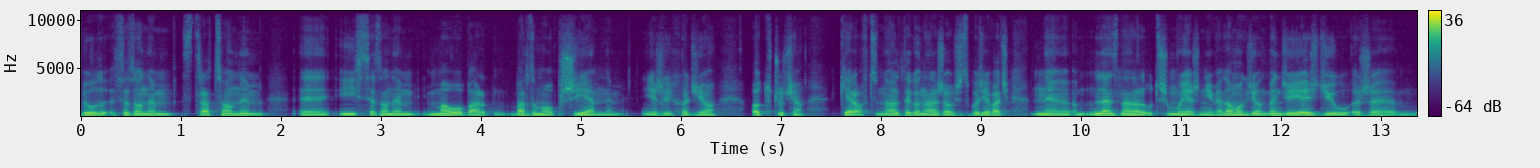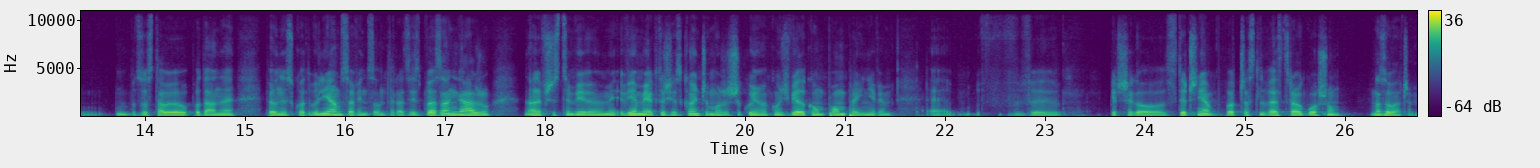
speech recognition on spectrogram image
był sezonem straconym y, i sezonem mało, bar, bardzo mało przyjemnym, jeżeli chodzi o odczucia kierowcy. No ale tego należało się spodziewać. Y, Lenz nadal utrzymuje, że nie wiadomo, gdzie on będzie jeździł, że zostały podane pełny skład Williamsa, więc on teraz jest bez angażu. No ale wszyscy wiemy, wiemy jak to się skończy. Może szykują jakąś wielką pompę i nie wiem, e, w, w 1 stycznia podczas Sylwestra ogłoszą. No zobaczymy.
